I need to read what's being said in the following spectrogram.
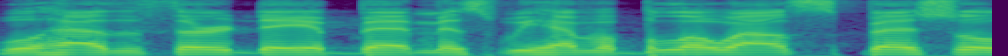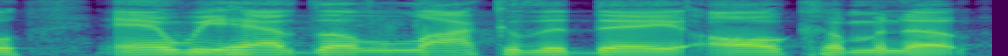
We'll have the third day of Betmas. We have a blowout special, and we have the lock of the day all coming up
